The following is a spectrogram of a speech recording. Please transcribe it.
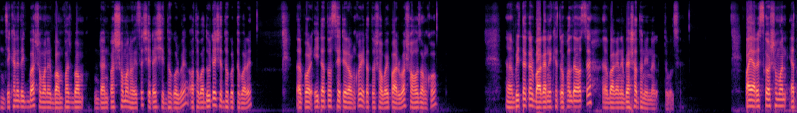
যেখানে দেখবা সমানের বাম পাশ, বাম, ডান পাশ সমান হয়েছে, সেটাই সিদ্ধ করবে, অথবা দুইটাই সিদ্ধ করতে পারে। তারপর এটা তো সেটের অঙ্ক, এটা তো সবাই পারবা, সহজ অঙ্ক। বৃত্তাকার বাগানের ক্ষেত্রফল দেওয়া আছে বাগানের ব্যাসার্ধ নির্ণয় করতে বলছে। পাই আর স্কোয়ার সমান এত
